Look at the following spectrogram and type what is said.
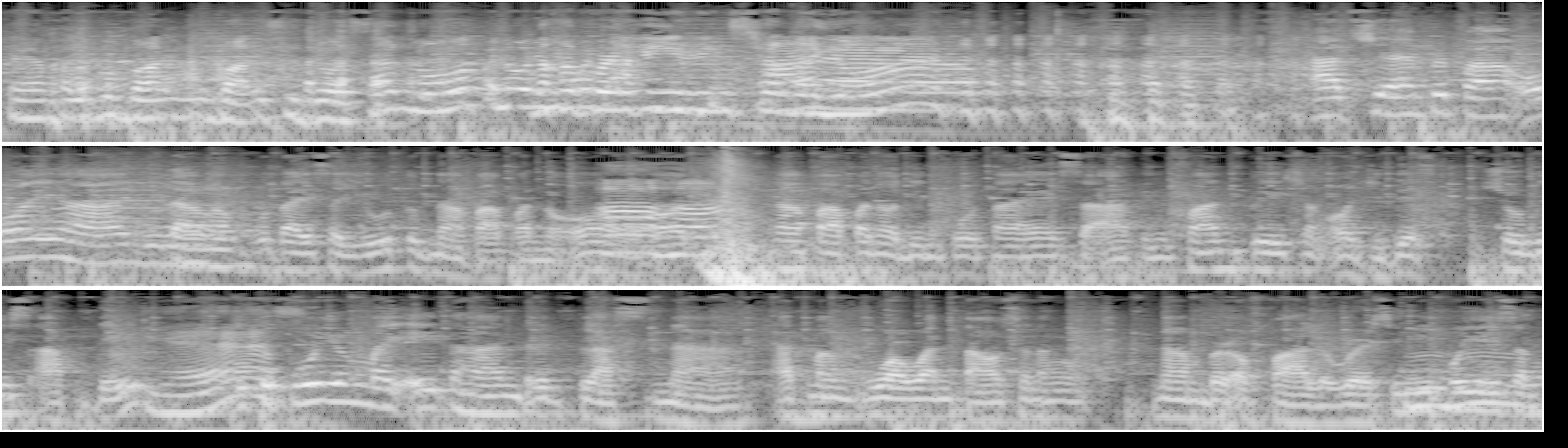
Kaya pala babae-babae si Josa, no? Naka-pearl earrings siya ngayon. At syempre pa, oy ha, hindi lamang po tayo sa YouTube napapanood. Aha. Napapanood din po tayo sa ating fan page, ang OGDS Showbiz Update. Yes. Ito po yung may 800 plus na at magbuwa 1,000 ang number of followers. Hindi po yung isang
